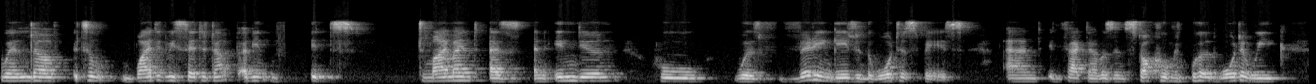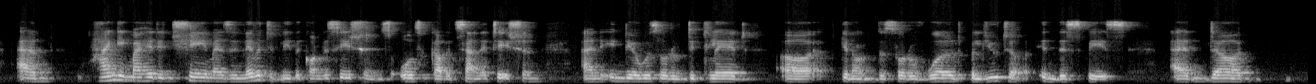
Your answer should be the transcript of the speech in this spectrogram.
Well, uh, it's a, why did we set it up? I mean, it's to my mind as an Indian who was very engaged in the water space. And in fact, I was in Stockholm at World Water Week and hanging my head in shame as inevitably the conversations also covered sanitation and India was sort of declared uh, you know, the sort of world polluter in this space. And uh,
